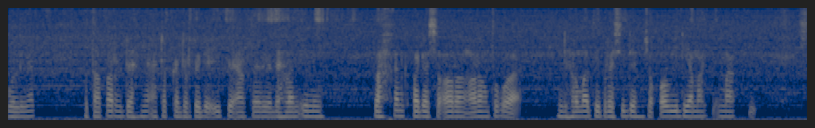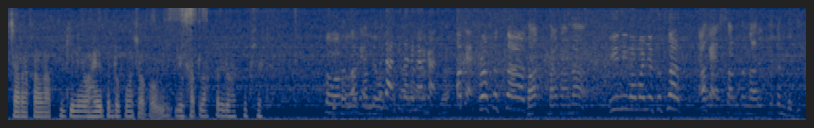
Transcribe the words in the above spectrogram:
gue lihat betapa rendahnya adab kader PDIP Arteria Dahlan ini. Bahkan kepada seorang orang tua dihormati Presiden Jokowi dia maki-maki secara kalap. Begini wahai pendukung Jokowi lihatlah perilaku biadab ini namanya sesat alasan menariknya kan begitu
